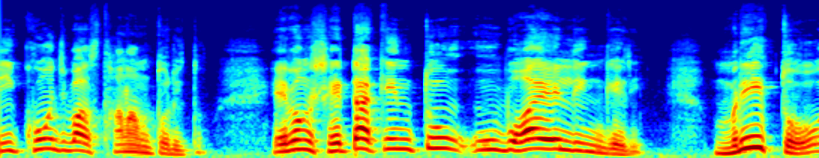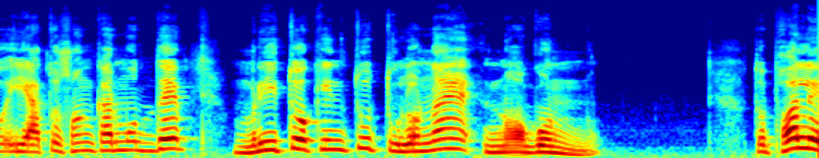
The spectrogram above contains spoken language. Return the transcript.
নিখোঁজ বা স্থানান্তরিত এবং সেটা কিন্তু উভয় লিঙ্গেরই। মৃত, এই এত সংখ্যার মধ্যে মৃত কিন্তু তুলনায় নগণ্য। তো ফলে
